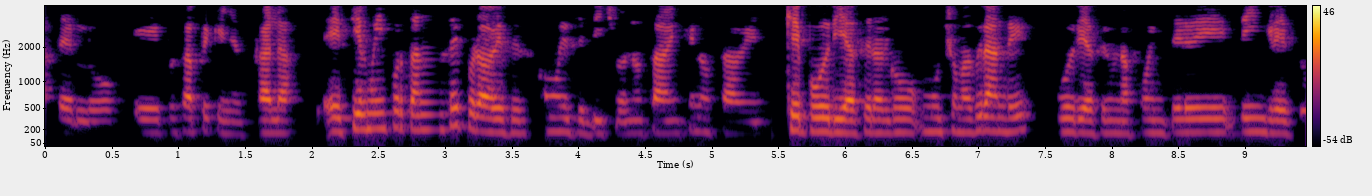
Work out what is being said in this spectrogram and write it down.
hacerlo eh, pues a pequeña escala. Eh, sí es muy importante, pero a veces, como dice el dicho, no saben que no saben que podría ser algo mucho más grande, podría ser una fuente de, de ingreso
